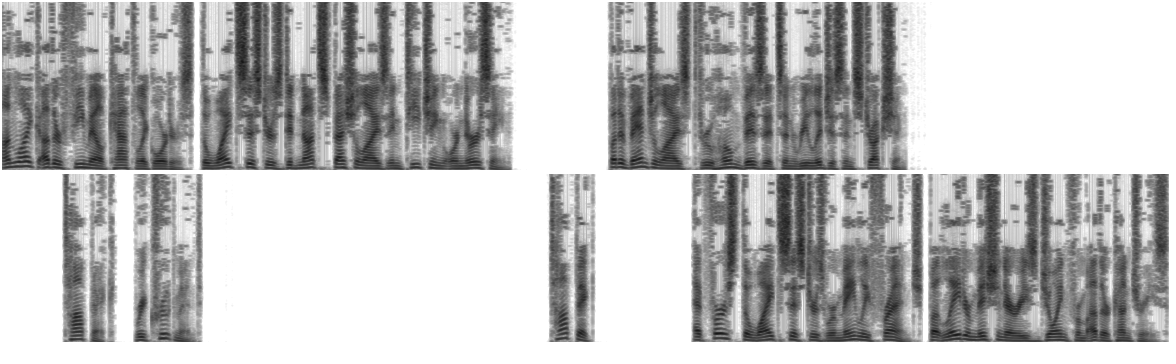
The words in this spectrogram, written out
Unlike other female Catholic orders, the White Sisters did not specialize in teaching or nursing, but evangelized through home visits and religious instruction. Recruitment At first the White Sisters were mainly French, but later missionaries joined from other countries.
